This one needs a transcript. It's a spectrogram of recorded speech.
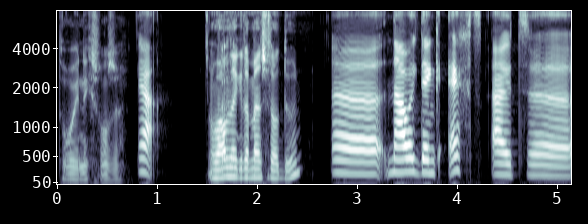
hoor je niks van ze. Waarom denk je dat mensen dat doen? Eh, nou, ik denk echt uit eh,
